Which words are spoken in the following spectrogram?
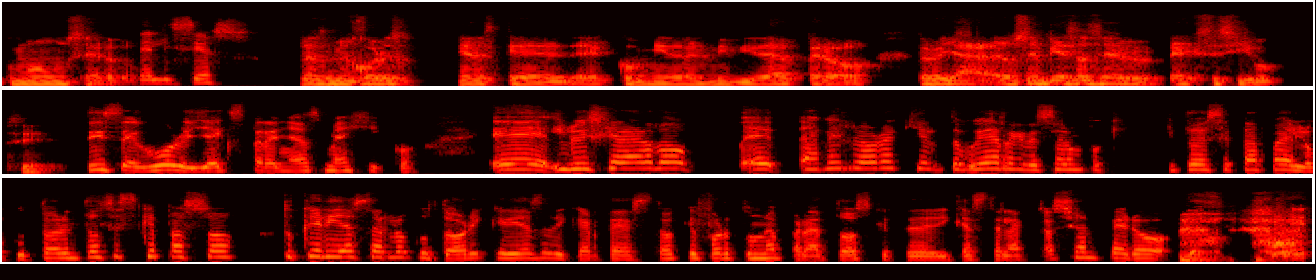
como un cerdo. Delicioso. Las mejores comidas que he comido en mi vida, pero, pero ya, o sea, empieza a ser excesivo, sí. Sí, seguro, ya extrañas México. Eh, Luis Gerardo, eh, a ver, ahora quiero, te voy a regresar un poquito a esa etapa de locutor. Entonces, ¿qué pasó? Tú querías ser locutor y querías dedicarte a esto. Qué fortuna para todos que te dedicaste a la actuación, pero eh,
